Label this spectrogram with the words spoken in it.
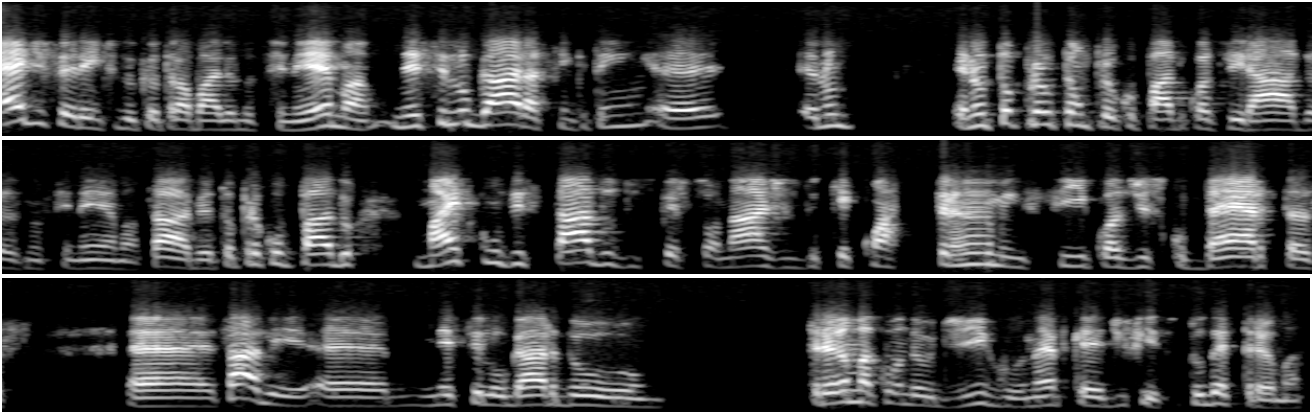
é diferente do que eu trabalho no cinema, nesse lugar, assim, que tem. É, eu não. Eu não estou tão preocupado com as viradas no cinema, sabe? Eu estou preocupado mais com os estados dos personagens do que com a trama em si, com as descobertas, é, sabe, é, nesse lugar do trama, quando eu digo, né, porque é difícil, tudo é trama.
